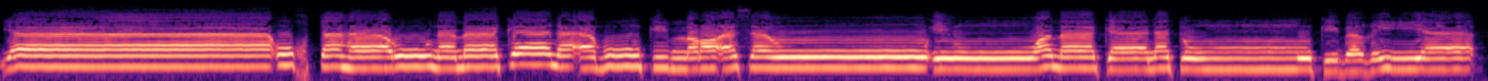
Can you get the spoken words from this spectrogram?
يا أخت هارون ما كان أبوك امرأ سوء وما كانت أمك بغيا؟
